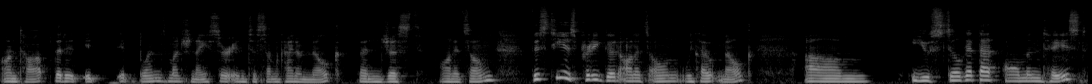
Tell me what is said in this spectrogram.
on top that it, it, it blends much nicer into some kind of milk than just on its own. This tea is pretty good on its own without milk. Um, you still get that almond taste,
